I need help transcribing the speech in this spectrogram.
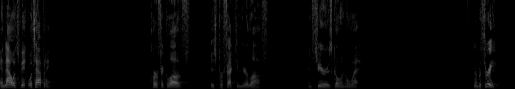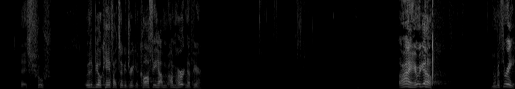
And now what's, being, what's happening? Perfect love is perfecting your love and fear is going away. Number three, would it be okay if I took a drink of coffee? I'm, I'm hurting up here. All right, here we go. Number three,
